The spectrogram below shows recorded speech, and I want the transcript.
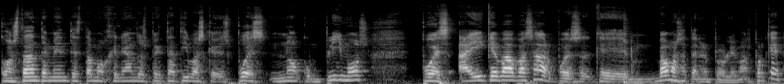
constantemente estamos generando expectativas que después no cumplimos, pues ahí qué va a pasar? Pues que vamos a tener problemas. ¿Por qué?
